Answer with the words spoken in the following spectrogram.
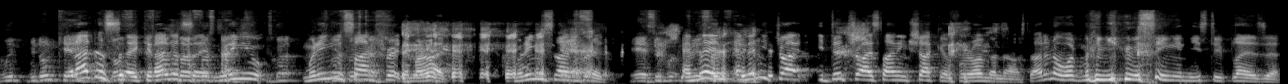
We, we don't care. Can I just say- can I just say, a first when touch, you- he's got a- When he's you got a first sign. Fred, am I right? When you sign Yes. Fred, Yes, he- and he- then and then he tried, he did try signing Xhaka for Roma now. So I don't know what you were seeing in these two players here.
